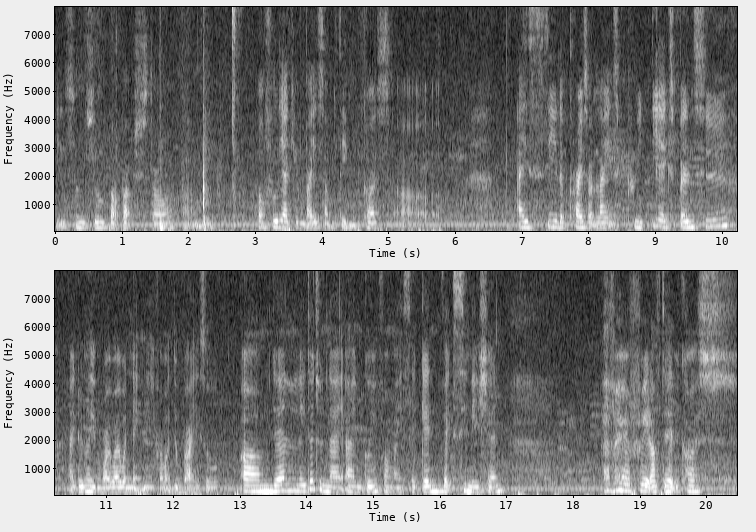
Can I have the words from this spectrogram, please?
the Tsum Tsum Pop Up store. Um, hopefully I can buy something because uh, I see the price online is pretty expensive. I don't know if YY will nag me if I want to buy. So um, then later tonight I'm going for my second vaccination. I'm very afraid of that because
